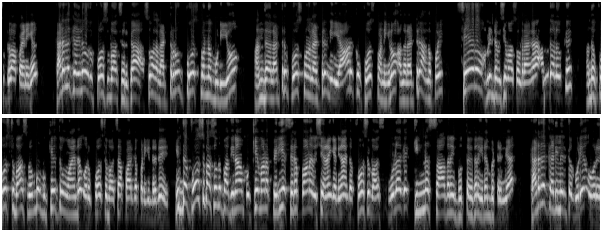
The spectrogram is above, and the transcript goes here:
சுற்றுலா பயணிகள் கடலுக்கடியில ஒரு போஸ்ட் பாக்ஸ் இருக்கா? ஸோ அந்த லெட்டரும் போஸ்ட் பண்ண முடியும். அந்த லெட்டர் போஸ்ட் பண்ண லெட்டர் நீங்க யாருக்கு போஸ்ட் பண்ணீங்களோ அந்த லெட்டர் அங்க போய் சேரும் அப்படின்ற விஷயமா சொல்றாங்க. அந்த அளவுக்கு அந்த போஸ்ட் பாக்ஸ் ரொம்ப முக்கியத்துவம் வாய்ந்த ஒரு போஸ்ட் பாக்ஸா பார்க்கப்படுகின்றது. இந்த போஸ்ட் பாக்ஸ் வந்து பாத்தீங்கன்னா முக்கியமான பெரிய சிறப்பான விஷயம் என்னன்னு கேட்டீங்கன்னா இந்த போஸ்ட் பாக்ஸ் உலக கிண்ண சாதனை புத்தகத்துல இடம்பெற்றுங்க கடலுக்கு அடியில் இருக்கக்கூடிய ஒரு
